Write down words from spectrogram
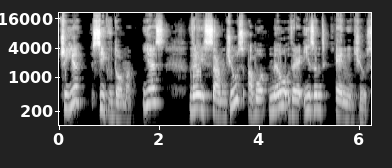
Чи є сік вдома? Yes, there is some juice або No, there isn't any juice.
